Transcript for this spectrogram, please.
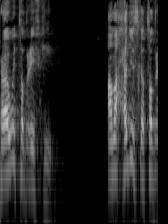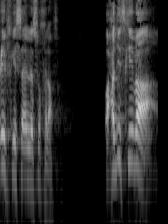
raawi tadciifkii ama xadiiska tadciifkiisa in la ysku khilaafo. Oo xadiiskiibaa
